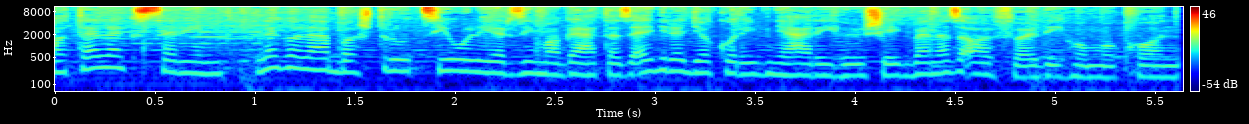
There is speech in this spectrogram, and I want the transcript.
A Telex szerint legalább a strúc jól érzi magát az egyre gyakoribb nyári hőségben az alföldi homokon.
